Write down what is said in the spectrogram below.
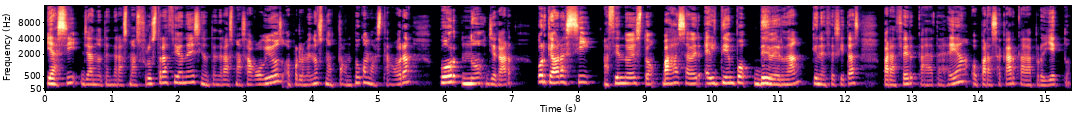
Y así ya no tendrás más frustraciones y no tendrás más agobios, o por lo menos no tanto como hasta ahora, por no llegar porque ahora sí, haciendo esto, vas a saber el tiempo de verdad que necesitas para hacer cada tarea o para sacar cada proyecto.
